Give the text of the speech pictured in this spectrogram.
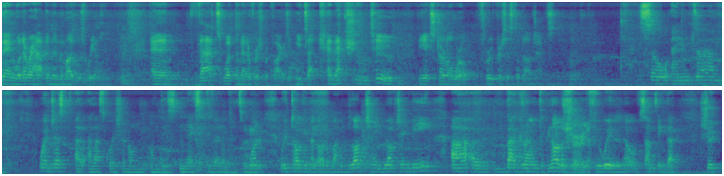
then whatever happened in the mud was real. And that's what the metaverse requires. It needs that connection to the external world through persistent objects. So, and um, well, just a, a last question on, on these next developments. Mm-hmm. What we're talking a lot about blockchain, blockchain being uh, a background technology, Sure, yeah. if you will, you know, something that should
